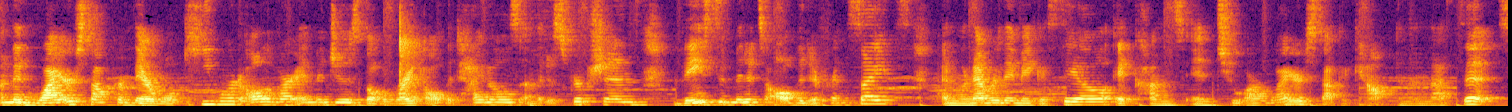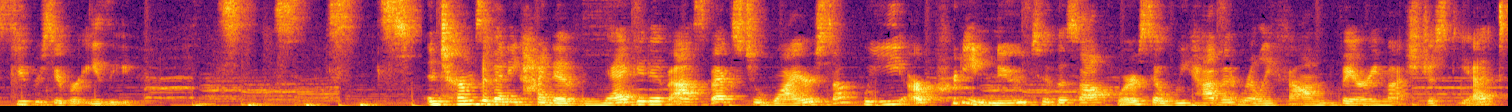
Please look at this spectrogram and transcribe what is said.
and then Wirestock from there will keyword all of our images, they'll write all the titles and the descriptions, they submit it to all the different sites, and whenever they make a sale, it comes into our Wirestock account, and then that's it. Super, super easy. In terms of any kind of negative aspects to Wirestock, we are pretty new to the software, so we haven't really found very much just yet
